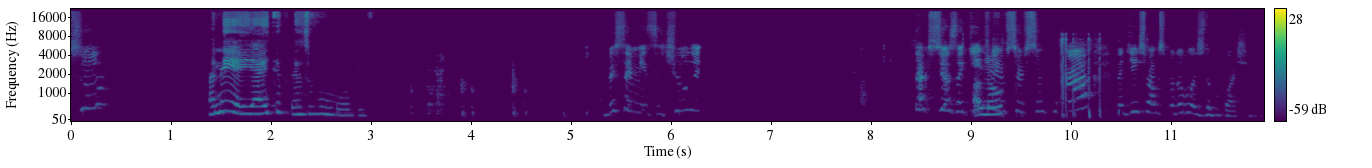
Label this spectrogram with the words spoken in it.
Що? У мене є яйця призову мобів. Ви самі це чули? Так, все, закінчуємо. Все, всім пока. Надіюсь, вам сподобалось. До побачення.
